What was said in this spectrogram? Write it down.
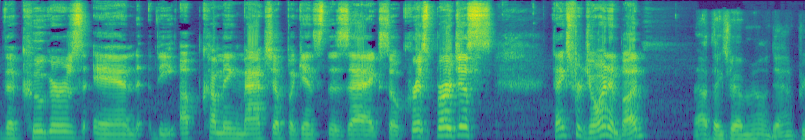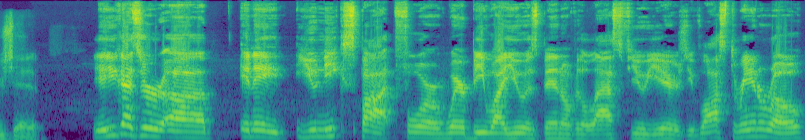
the Cougars and the upcoming matchup against the Zags. So, Chris Burgess, thanks for joining, bud. Thanks for having me on, Dan. Appreciate it. Yeah, you guys are uh, in a unique spot for where BYU has been over the last few years. You've lost three in a row.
